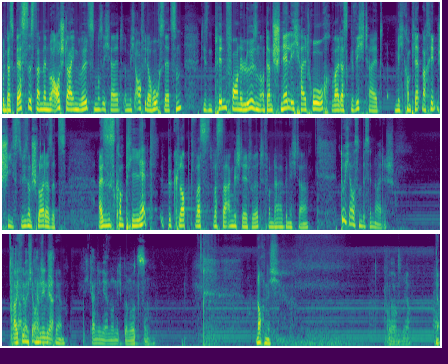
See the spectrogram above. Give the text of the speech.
Und das Beste ist dann, wenn du aussteigen willst, muss ich halt mich auch wieder hochsetzen, diesen Pin vorne lösen und dann schnell ich halt hoch, weil das Gewicht halt mich komplett nach hinten schießt, wie so ein Schleudersitz. Also es ist komplett bekloppt, was, was da angestellt wird. Von daher bin ich da durchaus ein bisschen neidisch. Aber ja, ich will aber mich ich auch nicht beschweren. Ja, ich kann ihn ja noch nicht benutzen. Noch nicht. Ähm, ja. Ja,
